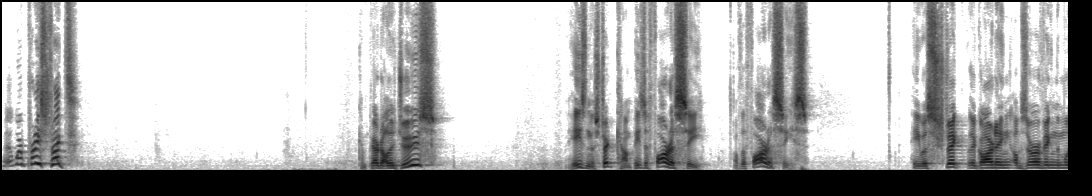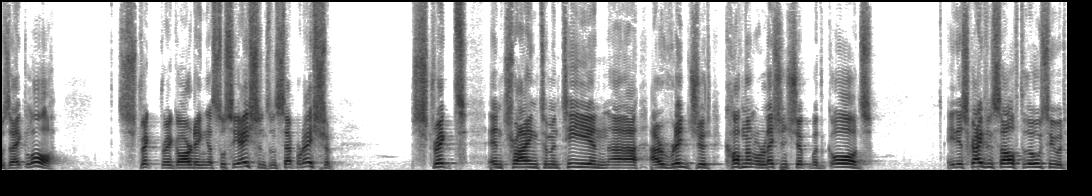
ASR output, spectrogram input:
we're pretty strict. Compared to other Jews, he's in the strict camp. He's a Pharisee of the Pharisees. He was strict regarding observing the Mosaic law, strict regarding associations and separation, strict in trying to maintain a, a rigid covenantal relationship with God. He describes himself to those who would,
